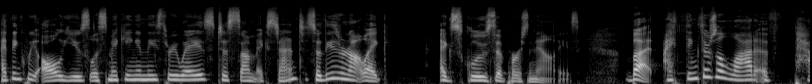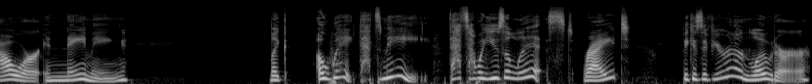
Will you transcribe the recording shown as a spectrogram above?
I think we all use list making in these three ways to some extent. So these are not like exclusive personalities. But I think there's a lot of power in naming, like, oh, wait, that's me. That's how I use a list, right? Because if you're an unloader,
